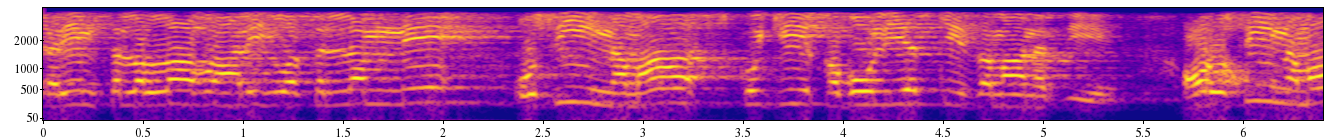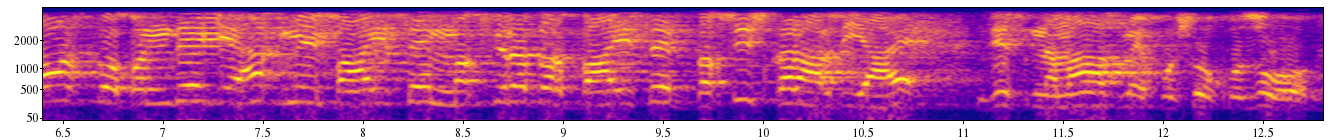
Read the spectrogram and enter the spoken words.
کریم صلی اللہ علیہ وسلم نے اسی نماز کو کی قبولیت کی ضمانت دی ہے۔ اور اسی نماز کو بندے کے حق میں باعث مغفرت اور باعث بخشش قرار دیا ہے۔ جس نماز میں خوش و خزو ہو۔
